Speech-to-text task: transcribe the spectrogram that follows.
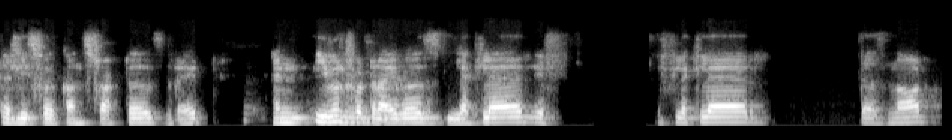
at least for constructors right? And even for drivers leclerc if if leclerc does not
